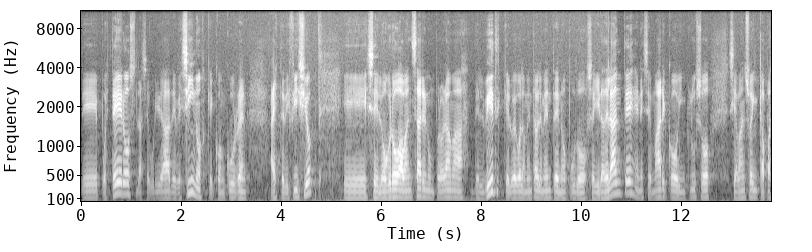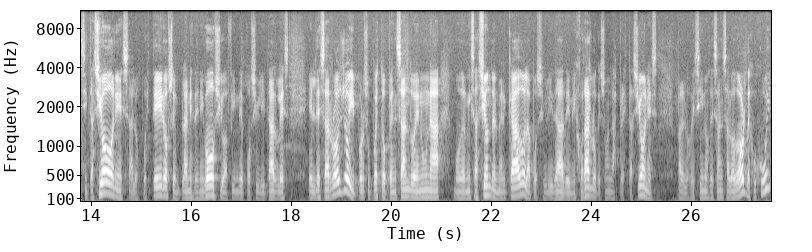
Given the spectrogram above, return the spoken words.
de puesteros, la seguridad de vecinos que concurren a este edificio eh, se logró avanzar en un programa del BID que luego lamentablemente no pudo seguir adelante. En ese marco incluso se avanzó en capacitaciones a los puesteros, en planes de negocio a fin de posibilitarles el desarrollo y por supuesto pensando en una modernización del mercado, la posibilidad de mejorar lo que son las prestaciones para los vecinos de San Salvador, de Jujuy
